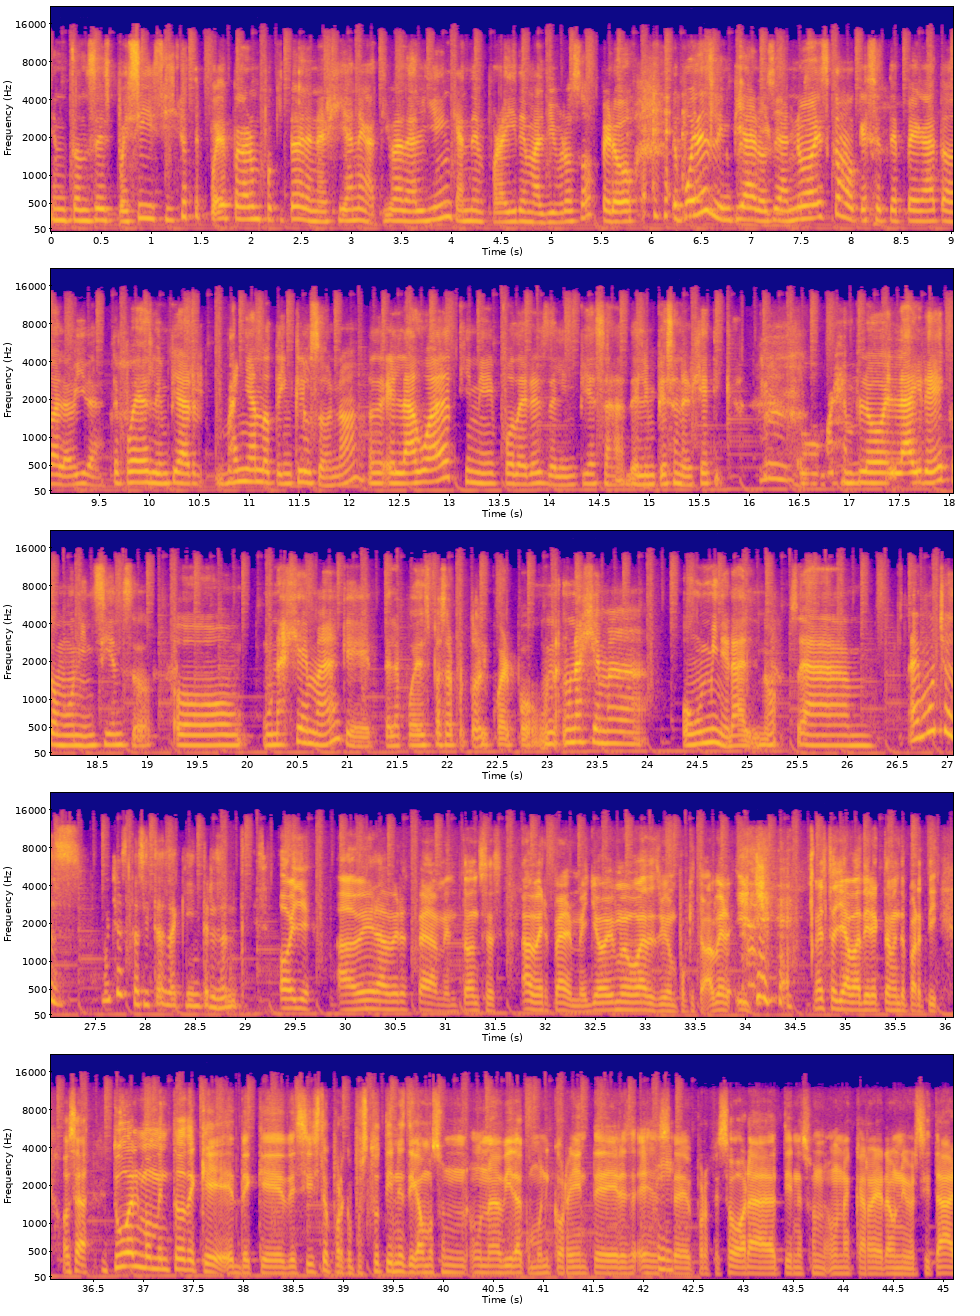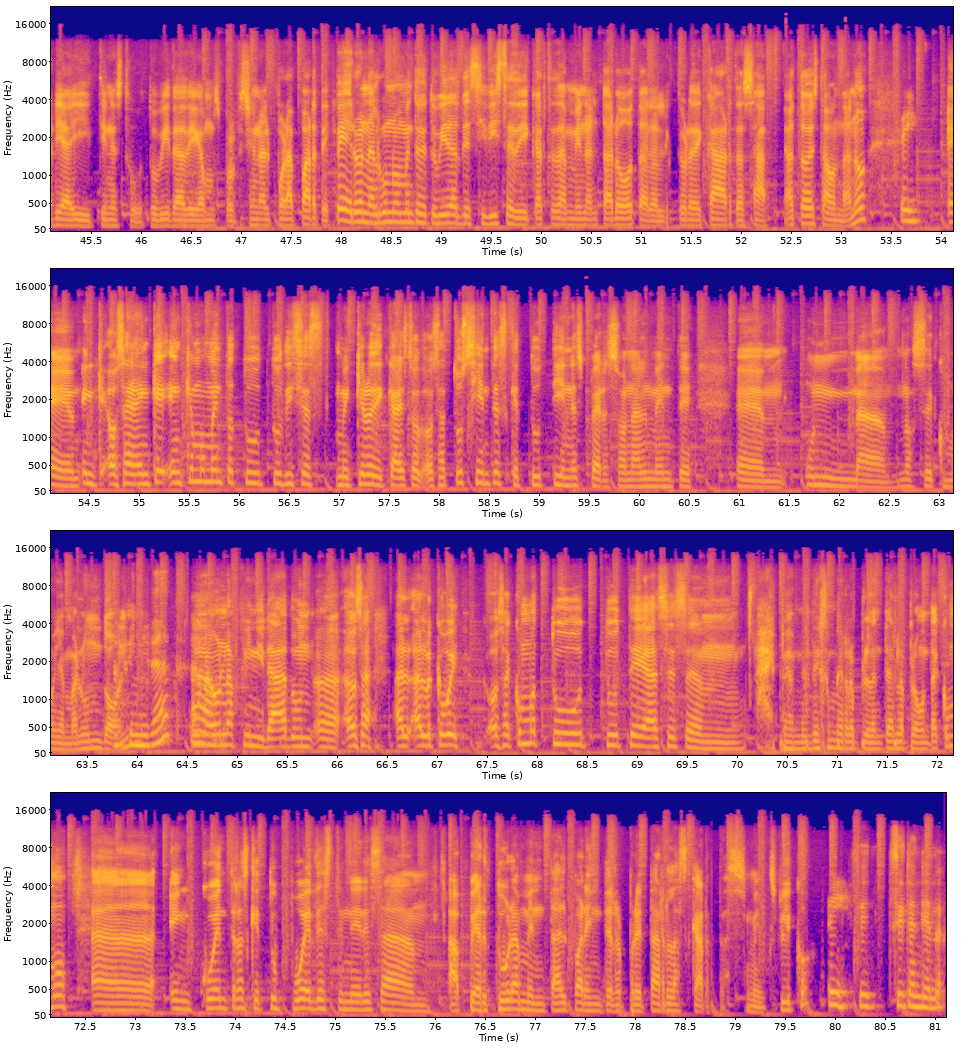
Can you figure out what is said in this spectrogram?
entonces, pues sí, sí se te puede pegar un poquito de la energía negativa de alguien que ande por ahí de mal vibroso, pero te puedes limpiar, o sea, no es como que se te pega toda la vida. Te puedes limpiar bañándote incluso, ¿no? El agua tiene poderes de limpieza, de limpieza energética. O, por ejemplo, el aire como un incienso o una gema que te la puedes pasar por todo el cuerpo, una, una gema o un mineral, ¿no? O sea, hay muchos muchas cositas aquí interesantes. Oye, a ver, a ver, espérame, entonces, a ver, espérame, yo hoy me voy a desviar un poquito. A ver, Ich, esta ya va directamente para ti. O sea, tú al momento de que, de que decidiste, porque pues tú tienes, digamos, una vida común y corriente, eres, eh, profesora, tienes una carrera universitaria y tienes tu, tu, vida, digamos, profesional por aparte, pero en algún momento de tu vida decidiste dedicarte también al tarot, a la lectura de cartas, a, a toda esta onda, ¿no? Sí. Eh, ¿en qué, o sea, ¿en qué, ¿en qué momento tú, tú dices, me quiero dedicar a esto? O sea, tú sientes que tú tienes personalmente em, una, no sé cómo llamarlo, un don. ¿Afinidad? Una, ah. afinidad, un, ah, o sea, a, lo que voy, o sea, ¿cómo tú, tú te haces, em, ay, espérame, déjame replantear la pregunta, ¿cómo ah, encuentras que tú puedes tener esa apertura mental para interpretar las cartas? ¿Me explico? Sí, sí, sí te entiendo.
